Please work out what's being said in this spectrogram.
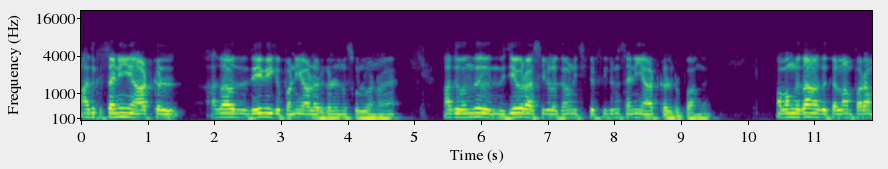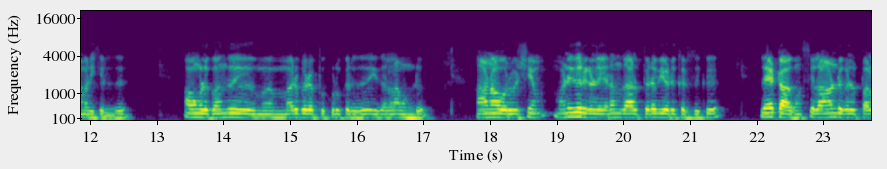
அதுக்கு தனி ஆட்கள் அதாவது தெய்வீக பணியாளர்கள்னு சொல்லுவேன்னா அது வந்து இந்த ஜீவராசிகளை கவனிச்சுக்கிறதுக்குன்னு தனி ஆட்கள் இருப்பாங்க. அவங்க தான் அதுக்கெல்லாம் பராமரிக்கிறது. அவங்களுக்கு வந்து ம மறுபிறப்பு கொடுக்கறது இதெல்லாம் உண்டு. ஆனால் ஒரு விஷயம் மனிதர்கள் இறந்தால் பிறவி எடுக்கிறதுக்கு லேட் ஆகும். சில ஆண்டுகள் பல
